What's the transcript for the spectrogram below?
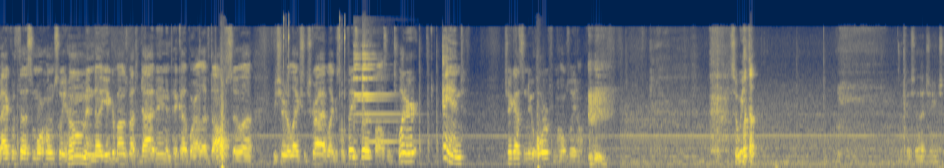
back with uh, some more Home Sweet Home, and uh, about to dive in and pick up where I left off. So uh, be sure to like, subscribe, like us on Facebook, follow us on Twitter, and check out some new horror from Home Sweet Home. so we. What the? Okay, so that changed.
